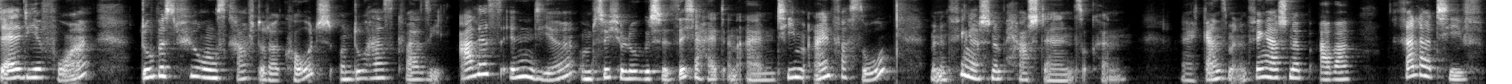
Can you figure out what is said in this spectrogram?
Stell dir vor, du bist Führungskraft oder Coach und du hast quasi alles in dir, um psychologische Sicherheit in einem Team einfach so mit einem Fingerschnipp herstellen zu können. Nicht ganz mit einem Fingerschnipp, aber relativ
